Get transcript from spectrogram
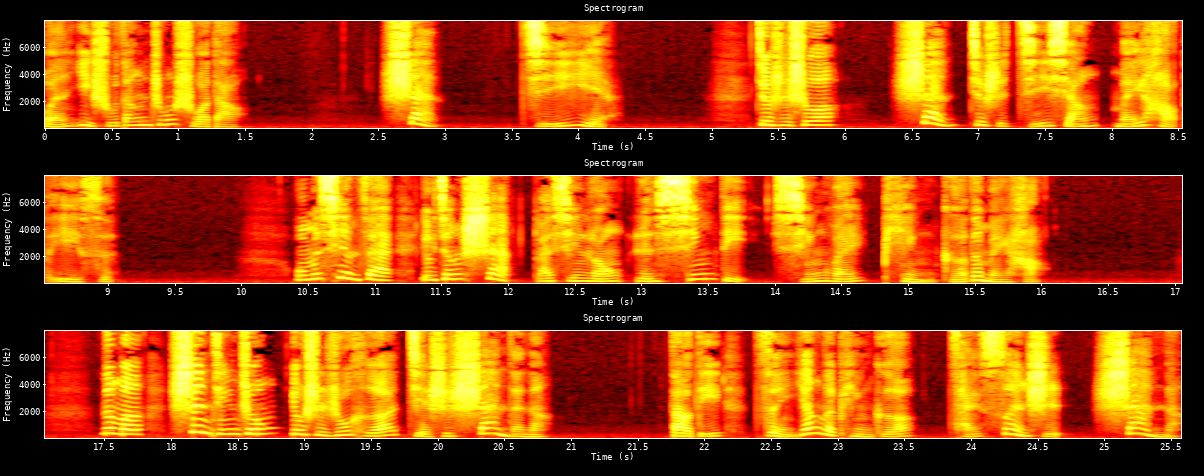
文》一书当中说道：“善，吉也。”就是说。善就是吉祥、美好的意思。我们现在又将善来形容人心底行为品格的美好。那么，圣经中又是如何解释善的呢？到底怎样的品格才算是善呢？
